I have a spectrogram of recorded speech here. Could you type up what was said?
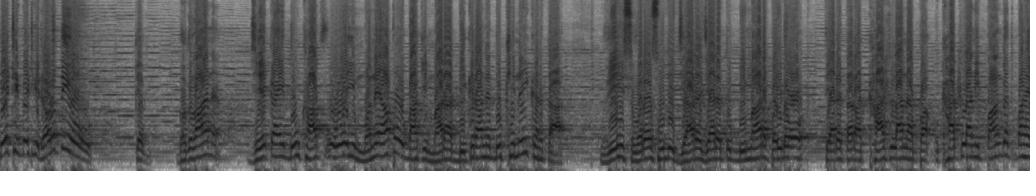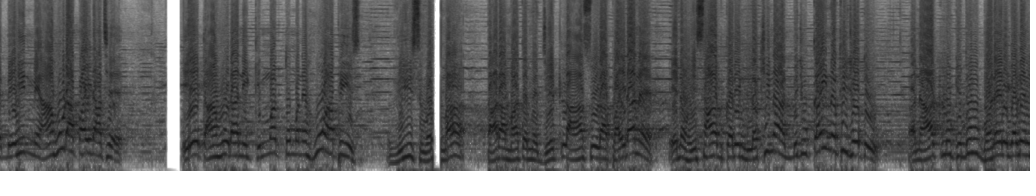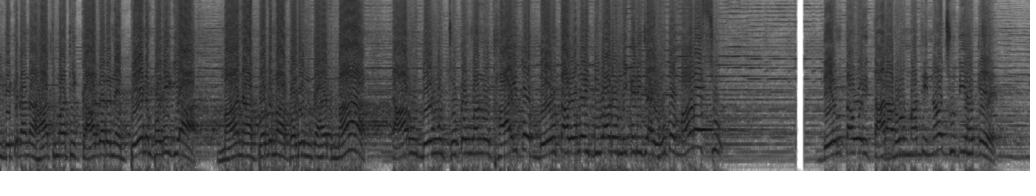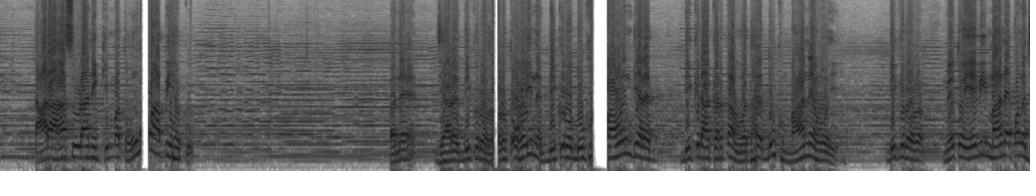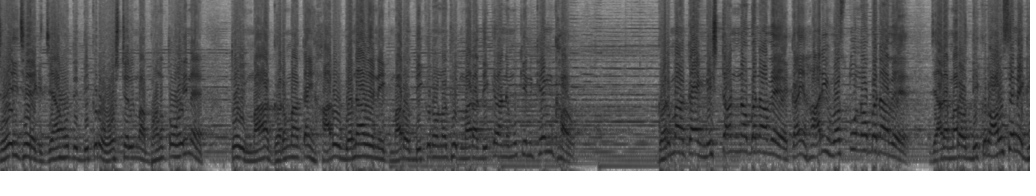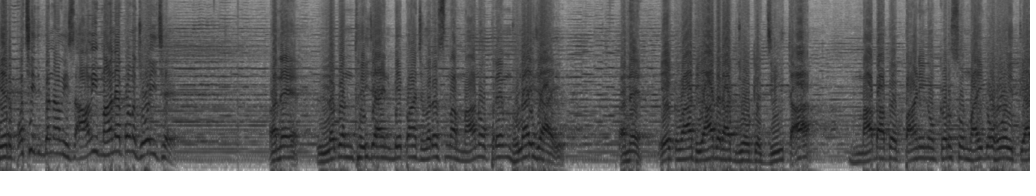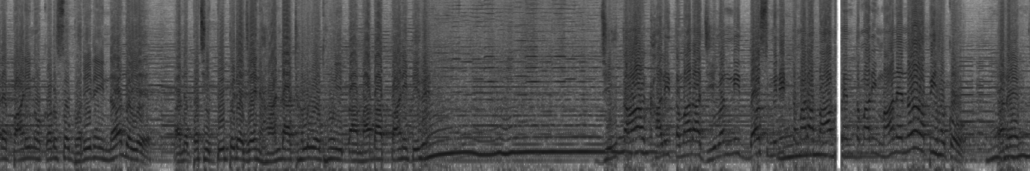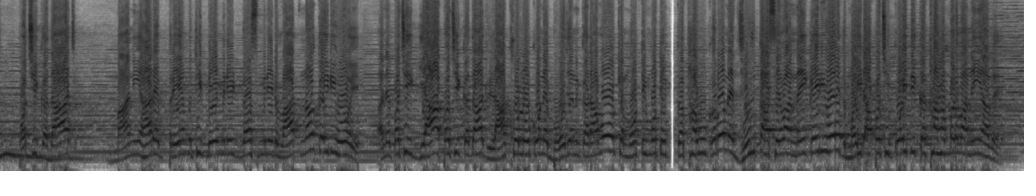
બેઠી બેઠી રડતી હોઉં કે ભગવાન, જે કાંઈ દુઃખ આપવું હોય એ મને આપો, બાકી મારા દીકરાને દુઃખી નહીં કરતા. વીસ વર્ષ સુધી જ્યારે જ્યારે તું બીમાર પડ્યો, ત્યારે તારા ખાટલાના ખાટલાની પાંગત પાસે બેહીને મેં આહુડા પાડ્યા છે. એક આહુડાની કિંમત તું મને હું આપીશ? વીસ વર્ષમાં તારા માટે મેં જેટલા આંસુડા પાડ્યા ને, એનો હિસાબ કરીને લખી નાખ, બીજું કઈ નથી જોતું. અને આટલું કીધું, ભણેલ ગણેલ દીકરાના હાથમાંથી કાગળ અને પેન પડી ગયા. માના પગમાં પડીને કહે માં, તારું દેવું ચૂકવવાનું થાય તો દેવતાઓનો દિવાળો નીકળી જાય. હું તો માણસ છું. દેવતાઓ તારા ઋણમાંથી ન છૂટી શકે. તારા આંસુડાની કિંમત હું આપી શકું? અને જ્યારે દીકરો રડતો હોય ને, દીકરો દુઃખમાં હોય ને ત્યારે દીકરા કરતા વધારે દુઃખ માને હોય. દીકરો મેં તો એવી માને પણ જોઈ છે કે જ્યાં સુધી દીકરો હોસ્ટેલમાં ભણતો હોય ને, તોયમાં ઘરમાં કઈ સારું બનાવે નહીં મારો દીકરો નથી, મારા દીકરાને મૂકીને કેમ ખાવ? ઘરમાં કઈ મિષ્ટાન ન બનાવે, કઈ સારી વસ્તુ ન બનાવે. જ્યારે મારો દીકરો આવશે ને ઘેર, પછી જ બનાવીશ. આવી માને પણ જોઈ છે. અને લગ્ન થઈ જાય બે પાંચ વર્ષમાં માનો પ્રેમ ભૂલાઈ જાય. અને એક વાત યાદ રાખજો કે જીવતા મા બાપે પાણીનો કળસો માગ્યો હોય ત્યારે પાણીનો કળસો ભરીને ન દઈએ. અને પછી પીપળે જઈને હાંડા ઠલવો ધોઈ મા બાપ પાણી પીવે. જીવતા ખાલી તમારા જીવનની દસ મિનિટ તમારા બાપને તમારી માને ન આપી શકો. અને પછી કદાચ માની હારે પ્રેમથી બે મિનિટ, દસ મિનિટ વાત ન કરી હોય અને પછી ગયા પછી કદાચ લાખો લોકોને ભોજન કરાવો કે મોટી મોટી કથાઓ કરો ને જીવતા સેવા નહીં કરી હોય તો મહિના પછી કોઈ દી કથા સાંભળવા નહીં આવે.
